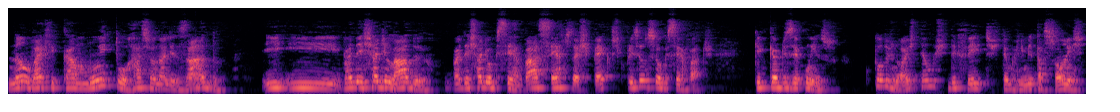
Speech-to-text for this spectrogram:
não vai ficar muito racionalizado e, e vai deixar de lado, vai deixar de observar certos aspectos que precisam ser observados. O que, que quero dizer com isso? Todos nós temos defeitos, temos limitações,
